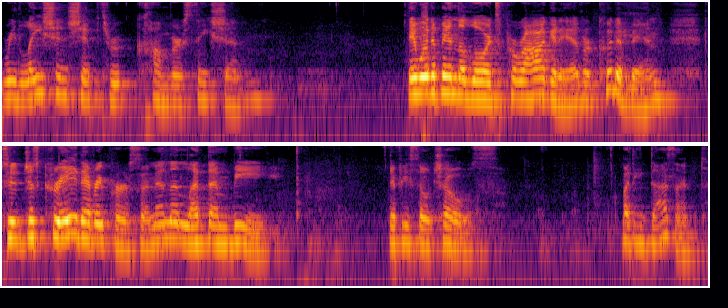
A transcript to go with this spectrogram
relationship through conversation. It would have been the Lord's prerogative, or could have been, to just create every person and then let them be, if He so chose. But He doesn't.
